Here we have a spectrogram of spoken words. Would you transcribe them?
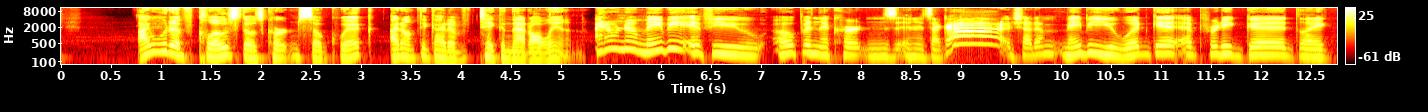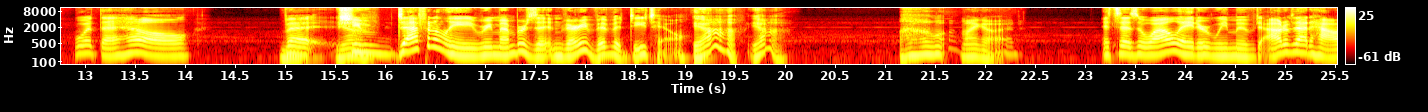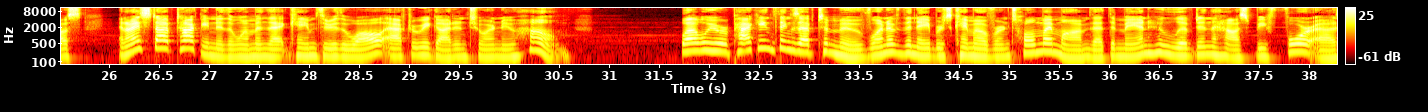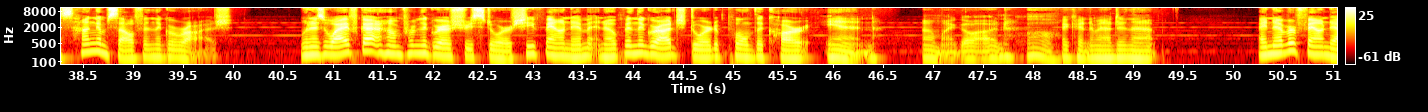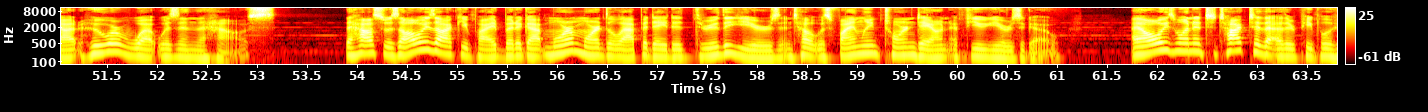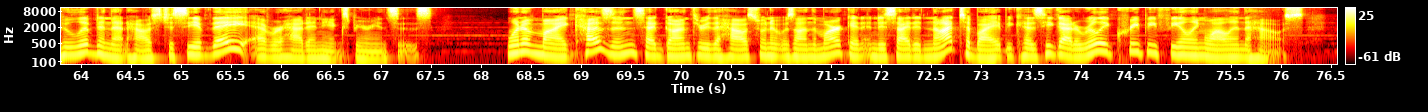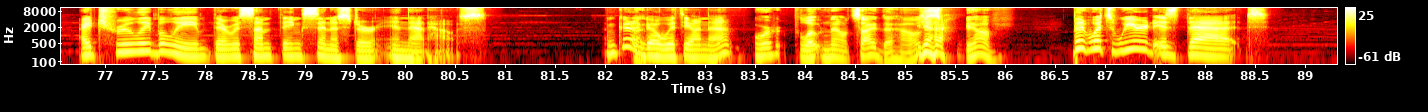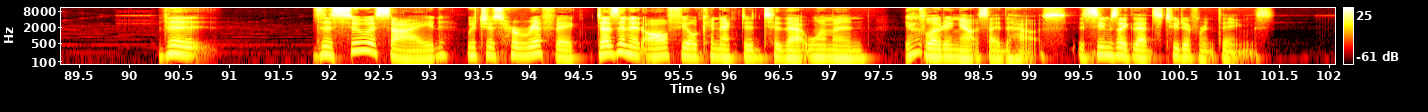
I would have closed those curtains so quick. I don't think I'd have taken that all in. I don't know. Maybe if you open the curtains and it's like, ah, and shut them, maybe you would get a pretty good, like, what the hell? But yeah. she definitely remembers it in very vivid detail. Yeah, yeah. Oh my God. It says a while later, we moved out of that house and I stopped talking to the woman that came through the wall after we got into our new home. While we were packing things up to move, one of the neighbors came over and told my mom that the man who lived in the house before us hung himself in the garage. When his wife got home from the grocery store, she found him and opened the garage door to pull the car in. Oh my God. Oh, I couldn't imagine that. I never found out who or what was in the house. The house was always occupied, but it got more and more dilapidated through the years until it was finally torn down a few years ago. I always wanted to talk to the other people who lived in that house to see if they ever had any experiences. One of my cousins had gone through the house when it was on the market and decided not to buy it because he got a really creepy feeling while in the house. I truly believe there was something sinister in that house. I'm going to go with you on that. Or floating outside the house. Yeah. Yeah. But what's weird is that the the suicide, which is horrific, doesn't it all feel connected to that woman Yeah. floating outside the house? It seems like that's two different things.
